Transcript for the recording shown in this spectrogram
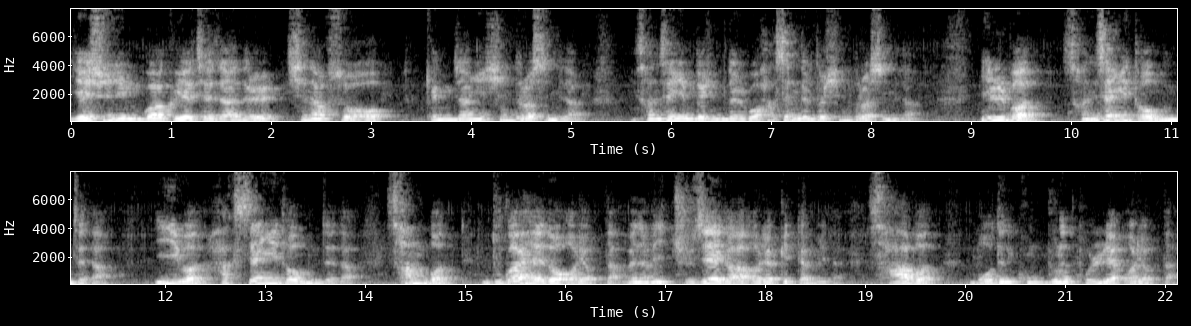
예수님과 그의 제자들 신학 수업 굉장히 힘들었습니다. 선생님도 힘들고 학생들도 힘들었습니다. 1번 선생이 더 문제다. 2번 학생이 더 문제다. 3번 누가 해도 어렵다. 왜냐하면 이 주제가 어렵기 때문이다. 4번 모든 공부는 본래 어렵다.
